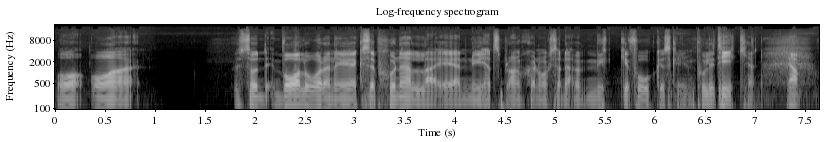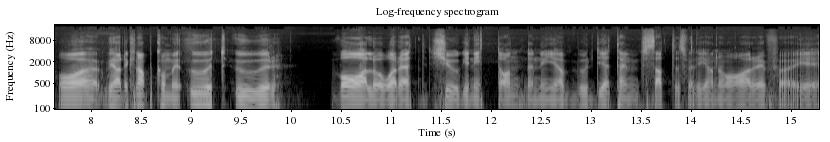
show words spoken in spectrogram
Och, och, så valåren är ju exceptionella i nyhetsbranschen också. Där mycket fokus kring politiken. Ja. Och vi hade knappt kommit ut ur valåret 2019. Den nya budgeten sattes väl i januari för,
